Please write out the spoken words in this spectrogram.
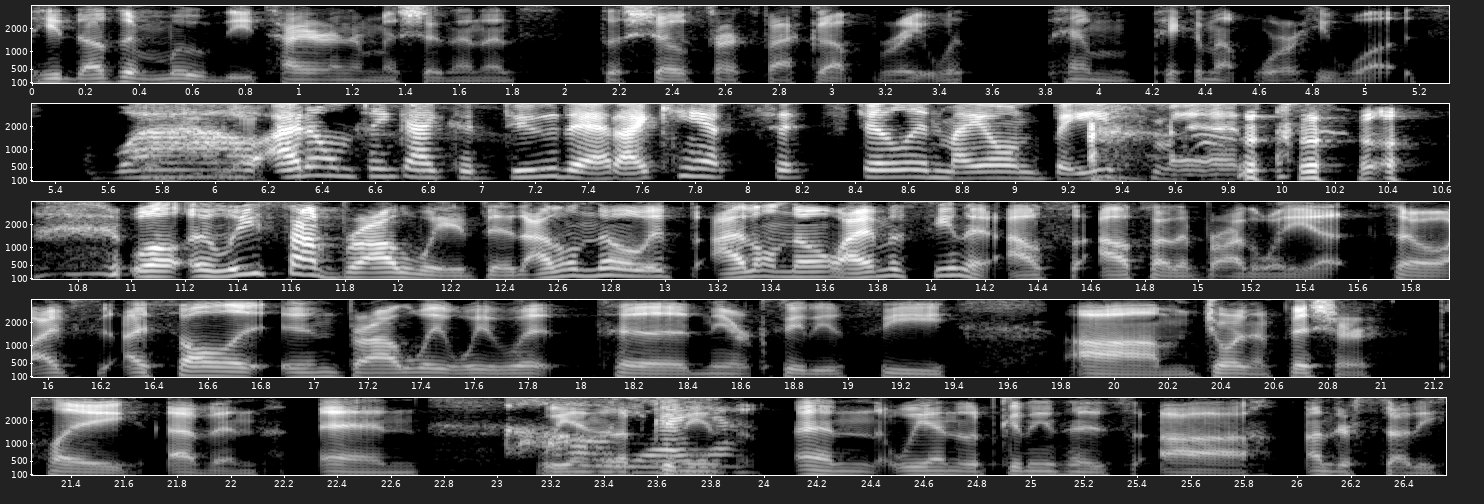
He doesn't move the entire intermission, and then the show starts back up right with him picking up where he was. Wow. I don't think I could do that. I can't sit still in my own basement. well, at least on Broadway it did. I don't know if I don't know. I haven't seen it outside of Broadway yet. So I I saw it in Broadway. We went to New York City to see um, Jordan Fisher play Evan, and we Oh, ended up yeah, getting yeah. and we ended up getting his uh, understudy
